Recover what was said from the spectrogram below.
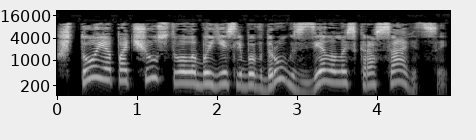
что я почувствовала бы, если бы вдруг сделалась красавицей.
